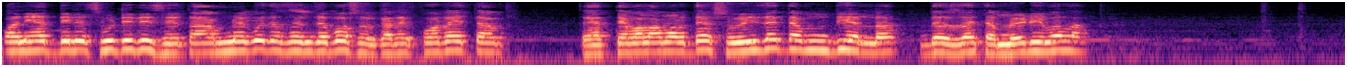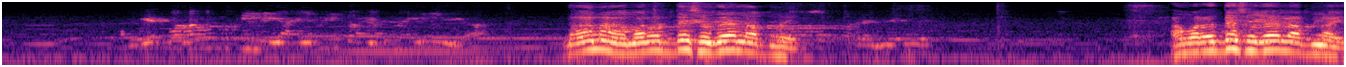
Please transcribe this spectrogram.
কোম্পানি আর দিনে ছুটি দিছে, তা আপনি কইতেছেন যে বছর খানেক পড়াইতাম তো এতে বেলা আমার দেশ হয়ে যাইতাম, দিয়েন না, দেশ যাইতাম রেডি বলা। না না, আমার আর দেশ দেয় লাভ নাই। আমার আর দেশ দেয় লাভ নাই।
